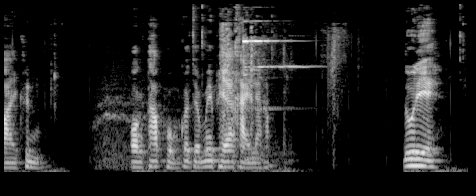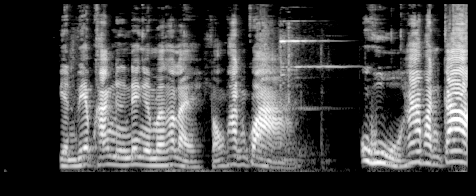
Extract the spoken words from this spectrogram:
บายขึ้นกองทัพผมก็จะไม่แพ้ใครแล้วครับ ดูดิ เปลี่ยนเว็บครั้งหนึ่งได้เงินมาเท่าไหร่สองพันกว่า โอ้โหห้าพันเก้า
